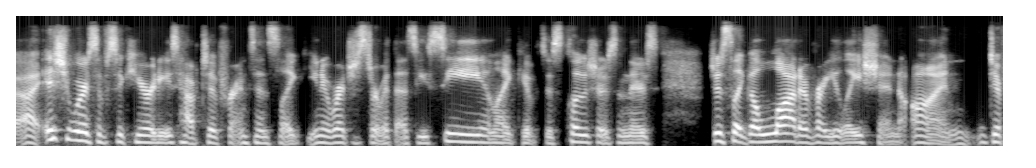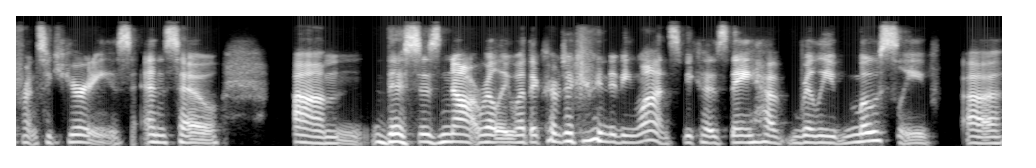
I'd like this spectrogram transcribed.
uh, issuers of securities have to, for instance, like, you know, register with SEC and like give disclosures. And there's just like a lot of regulation on different securities. And so um, this is not really what the crypto community wants because they have really mostly uh,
